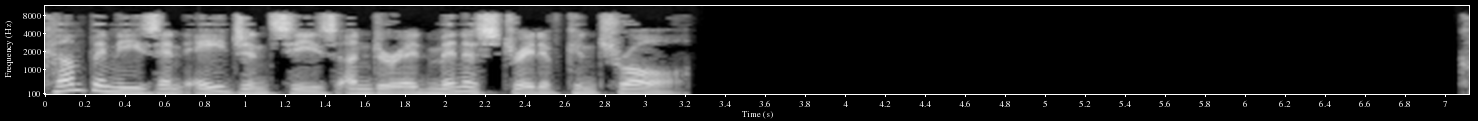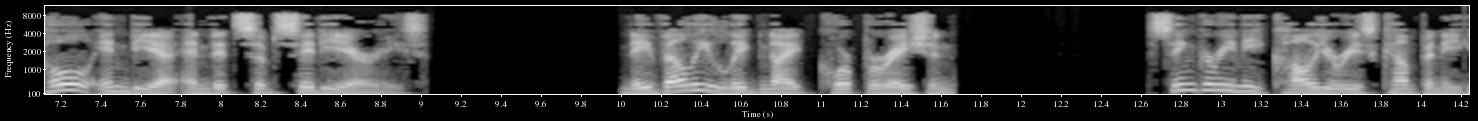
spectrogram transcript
Companies and agencies under administrative control. Coal India and its subsidiaries. Neyveli Lignite Corporation. Singareni Collieries Company.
